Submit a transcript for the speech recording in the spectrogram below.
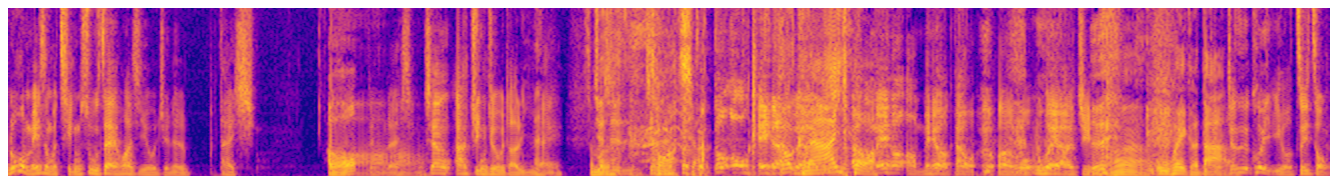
如果没什么情愫在的话，其实我觉得不太行。哦，对，不太行。像阿俊就比较厉害。就是从小都 OK 了，都哪有？没有哦，没有。看我，呃，我误会阿俊，嗯，误会可大。就是会有这种，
